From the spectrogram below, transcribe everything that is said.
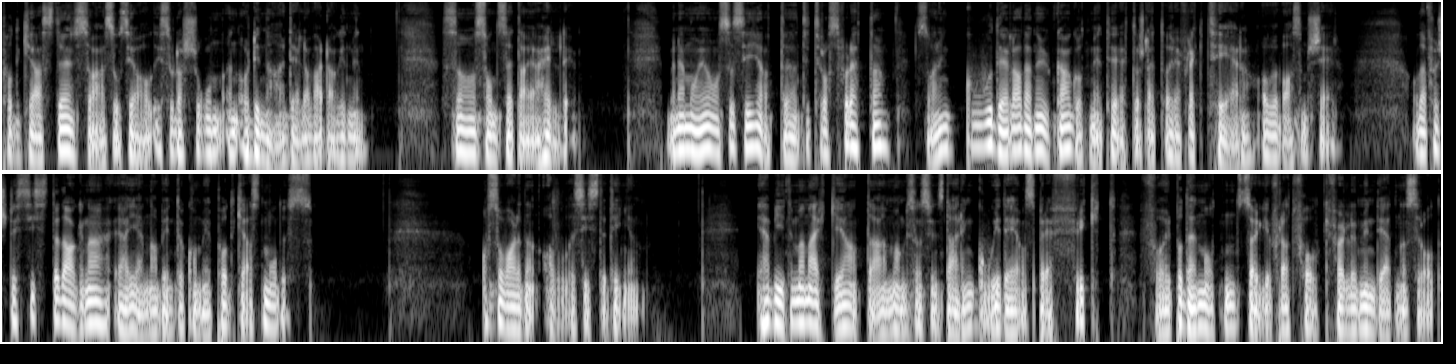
podcaster så er sosial isolasjon en ordinær del av hverdagen min, så sånn sett er jeg heldig. Men jeg må jo også si at eh, til tross for dette, så har en god del av denne uka gått med til rett og slett å reflektere over hva som skjer og det er først de siste dagene jeg igjen har begynt å komme i podkast-modus. Og så var det den aller siste tingen. Jeg biter meg merke i at det er mange som synes det er en god idé å spre frykt, for på den måten sørge for at folk følger myndighetenes råd.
